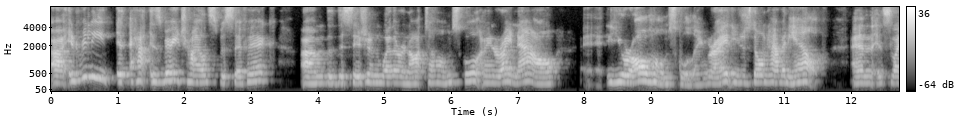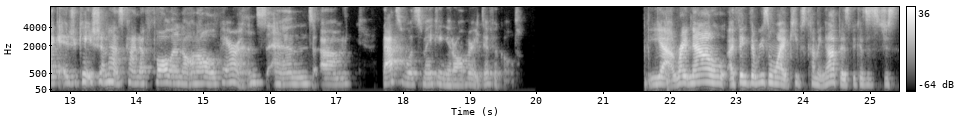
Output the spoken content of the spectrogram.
Uh, it really it is very child specific um, the decision whether or not to homeschool. I mean right now you're all homeschooling, right? You just don't have any help. And it's like education has kind of fallen on all parents. And um, that's what's making it all very difficult. Yeah, right now, I think the reason why it keeps coming up is because it's just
